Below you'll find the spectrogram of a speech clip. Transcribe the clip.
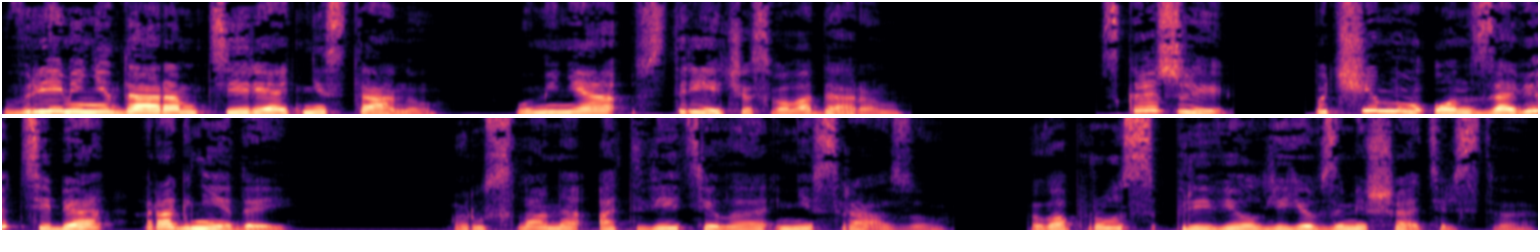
«Времени даром терять не стану. У меня встреча с Володаром». «Скажи, почему он зовет тебя Рогнедой?» Руслана ответила не сразу. Вопрос привел ее в замешательство.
